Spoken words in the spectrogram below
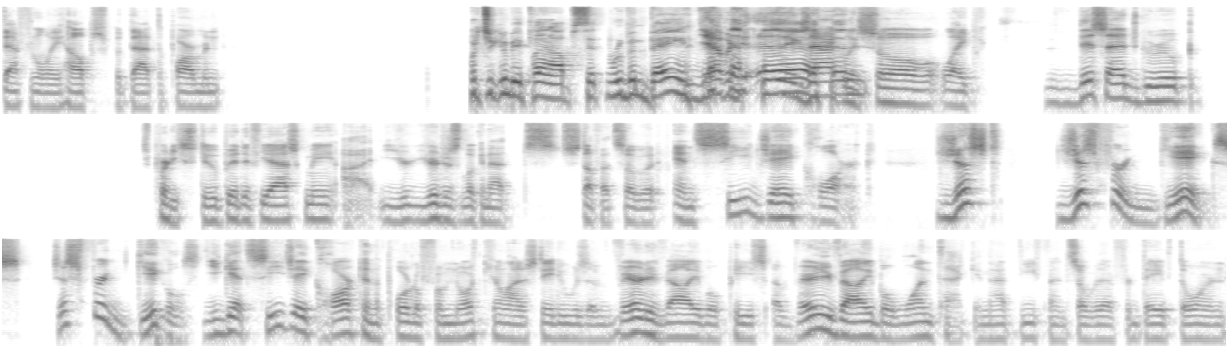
definitely helps with that department. But you're gonna be playing opposite Rueben Bain. Yeah, but exactly. So like this edge group is pretty stupid if you ask me. Uh, you're you're just looking at stuff that's so good. And CJ Clark, just just for gigs, just for giggles, you get CJ Clark in the portal from North Carolina State, who was a very valuable piece, a very valuable one tech in that defense over there for Dave Doeren.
